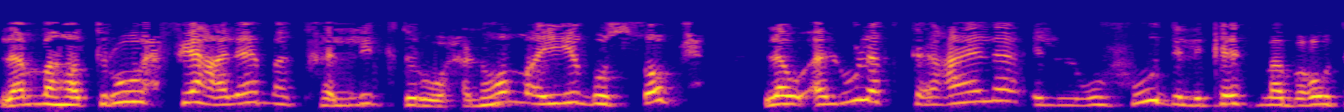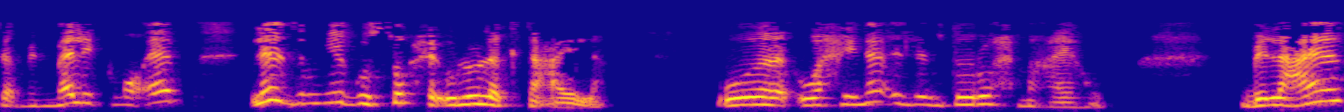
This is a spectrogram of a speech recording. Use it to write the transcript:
لما هتروح في علامة تخليك تروح إن هم يجوا الصبح لو قالوا لك تعالى الوفود اللي كانت مبعوثه من ملك مؤاب لازم يجوا الصبح يقولوا لك تعالى وحينئذ تروح معاهم. بالعام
